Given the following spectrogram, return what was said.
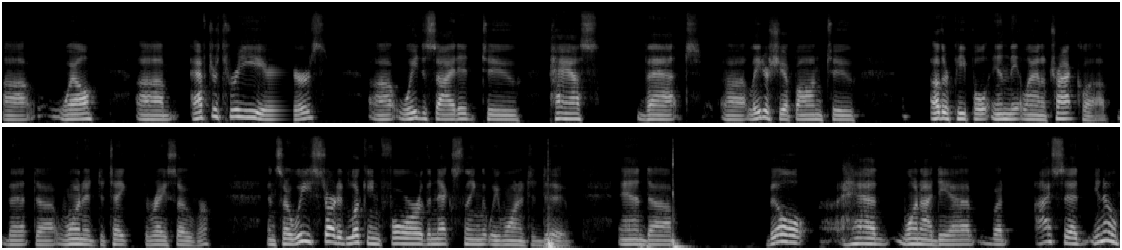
Uh, well, um, after three years, uh, we decided to pass that uh, leadership on to other people in the Atlanta Track Club that uh, wanted to take the race over. And so we started looking for the next thing that we wanted to do. And uh, Bill had one idea, but I said, you know,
